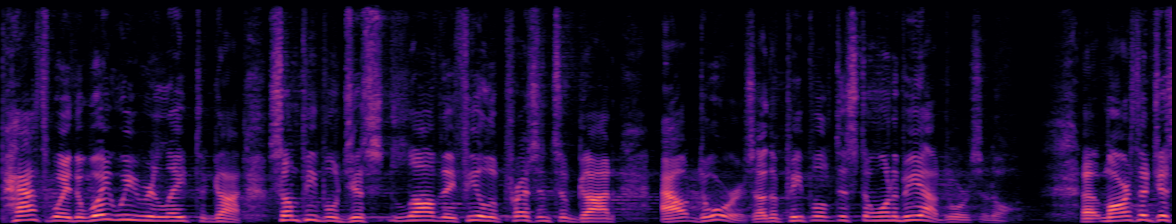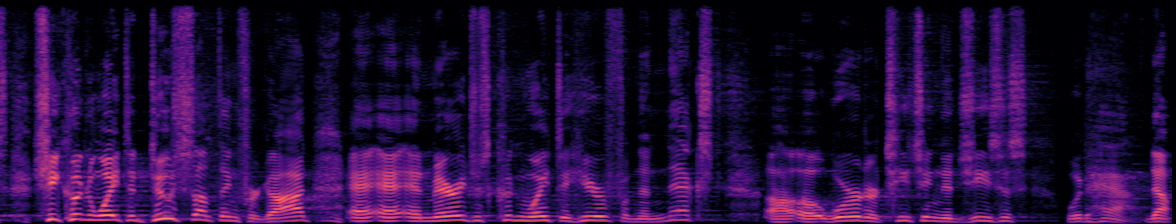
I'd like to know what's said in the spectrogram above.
pathway, the way we relate to God. Some people just love, they feel the presence of God outdoors. Other people just don't want to be outdoors at all. Uh, Martha just, she couldn't wait to do something for God, and, and Mary just couldn't wait to hear from the next uh, uh, word or teaching that Jesus would have. Now,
